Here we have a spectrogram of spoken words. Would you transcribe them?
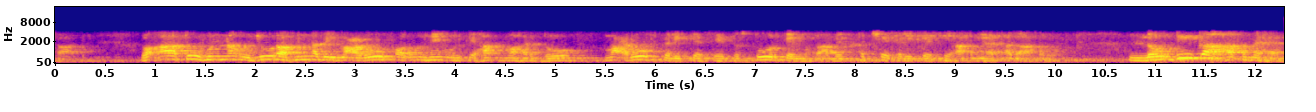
ساتھ۔ وہ آتو ہن اجورا ہن بالمعروف اور انہیں ان کے حق مہر دو۔ معروف طریقے سے، دستور کے مطابق، اچھے طریقے سے حق مہر ادا کرو۔ لونڈی کا حق مہر،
